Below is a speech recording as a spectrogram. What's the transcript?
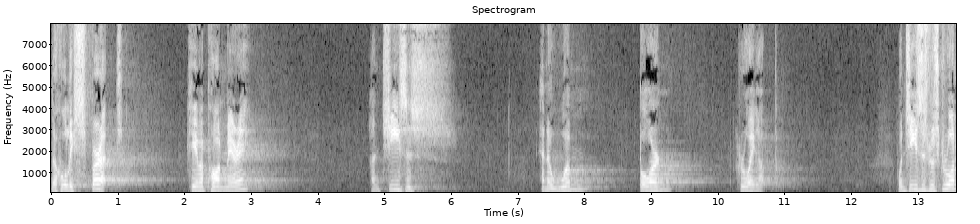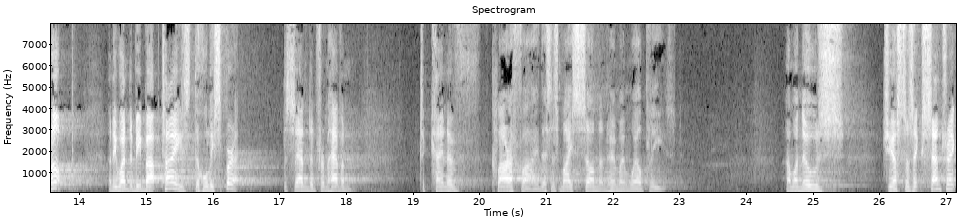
the Holy Spirit came upon Mary, and Jesus, in a womb, born growing up. When Jesus was growing up and he went to be baptized, the Holy Spirit descended from heaven to kind of clarify this is my Son in whom I'm well pleased. And when those just as eccentric,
